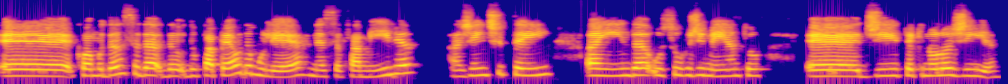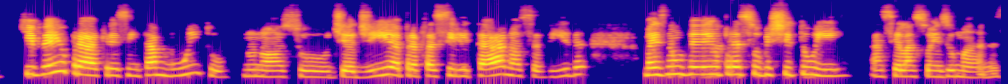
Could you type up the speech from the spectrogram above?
é, com a mudança da, do, do papel da mulher nessa família, a gente tem ainda o surgimento é, de tecnologia, que veio para acrescentar muito no nosso dia a dia, para facilitar a nossa vida, mas não veio para substituir as relações humanas.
